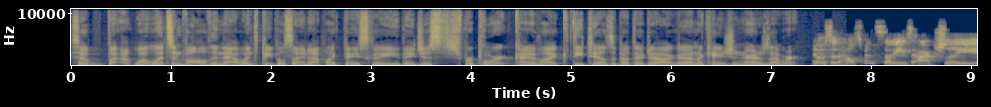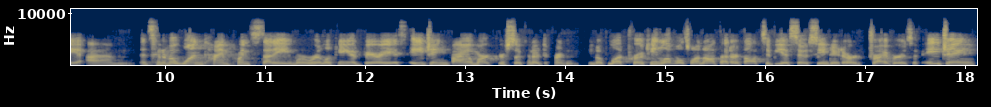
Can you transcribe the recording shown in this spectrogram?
So, but what, what's involved in that once people sign up? Like basically, they just report kind of like details about their dog on occasion, or how does that work? No, so the health span study is actually um, it's kind of a one time point study where we're looking at various aging biomarkers, so kind of different you know blood protein levels, whatnot, that are thought to be associated or drivers of aging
